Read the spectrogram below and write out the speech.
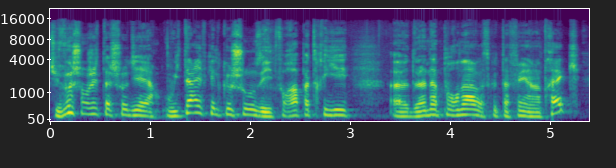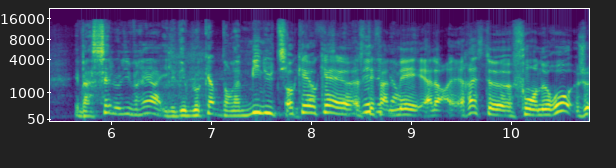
tu veux changer ta chaudière, ou il t'arrive quelque chose et il te faut rapatrier euh, de l'Annapurna parce que tu as fait un trek, eh ben, c'est le livret A. Il est débloquable dans la minute. Ok, ok, Stéphane, mais alors reste euh, fonds en euros. Je-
